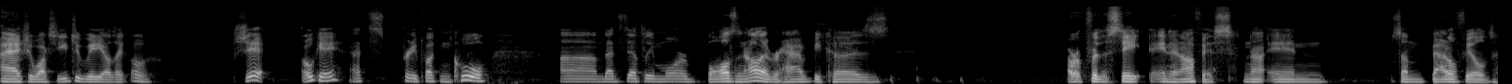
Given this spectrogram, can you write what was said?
I actually watched the YouTube video. I was like, oh, shit okay, that's pretty fucking cool. Um, that's definitely more balls than I'll ever have because I work for the state in an office, not in some battlefield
